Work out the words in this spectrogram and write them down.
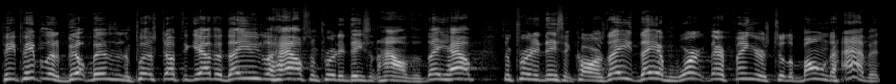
People that have built business and put stuff together, they usually have some pretty decent houses. They have some pretty decent cars. They, they have worked their fingers to the bone to have it,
